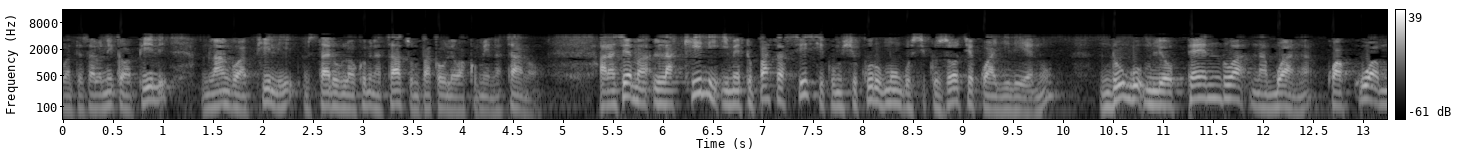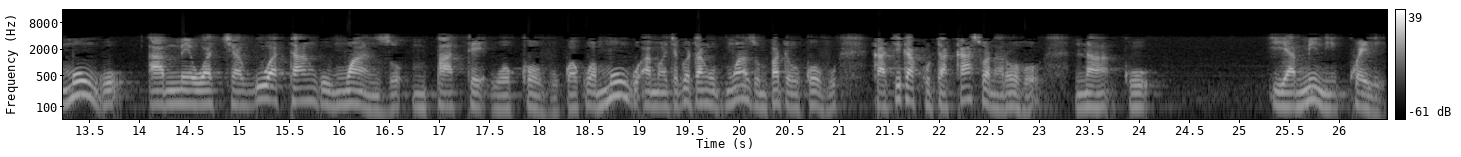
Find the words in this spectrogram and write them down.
watesalonike wa pili mlango wa pili mstari ule wa kumi na tatu mpaka ule wa kumi na tano anasema lakini imetupasa sisi kumshukuru mungu siku zote kwa ajili yenu ndugu mliopendwa na bwana kwa kuwa mungu amewachagua tangu mwanzo mpate wokovu. Kwa kuwa mungu amewachagua tangu mwanzo mpate wokovu katika kutakaswa na roho na kuiamini kweli.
